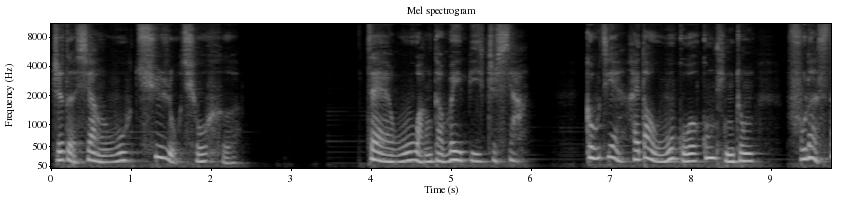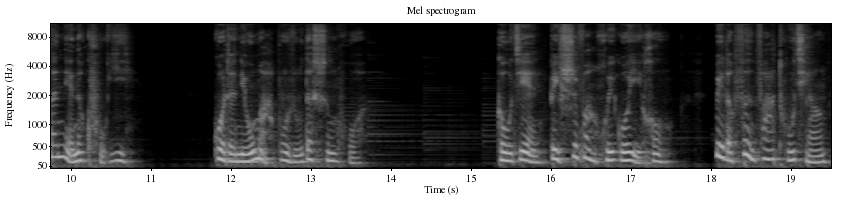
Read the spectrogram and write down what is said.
只得向吴屈辱求和。在吴王的威逼之下，勾践还到吴国宫廷中服了三年的苦役，过着牛马不如的生活。勾践被释放回国以后，为了奋发图强、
